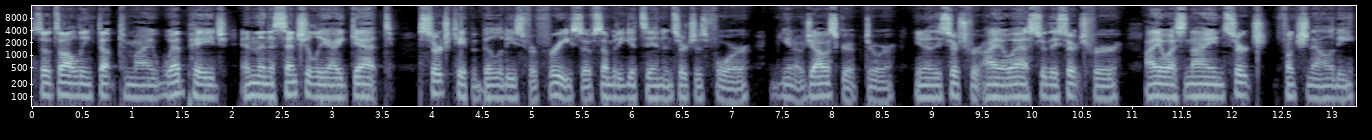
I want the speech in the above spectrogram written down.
So it's all linked up to my web page. And then essentially I get search capabilities for free. So if somebody gets in and searches for, you know, JavaScript or, you know, they search for iOS or they search for iOS 9 search functionality,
